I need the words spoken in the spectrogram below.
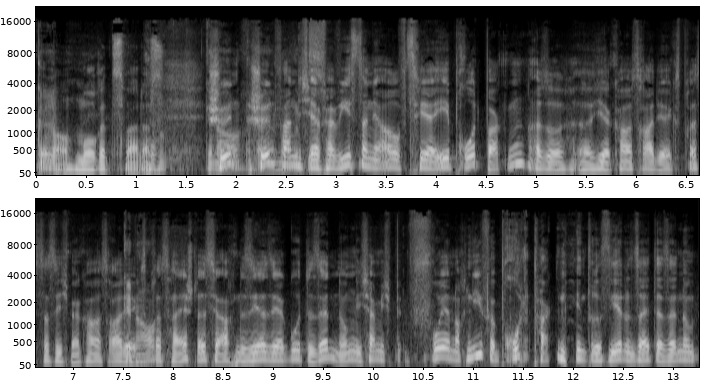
Genau, Moritz war das. Genau, schön schön äh, fand ich, er verwies dann ja auch auf CAE Brotbacken, also äh, hier Chaos Radio Express, das nicht mehr Chaos Radio Genau. Express heißt. Das ist ja auch eine sehr, sehr gute Sendung. Ich habe mich vorher noch nie für Brotbacken interessiert und seit der Sendung,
